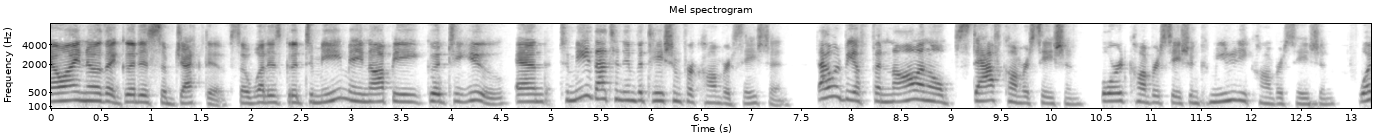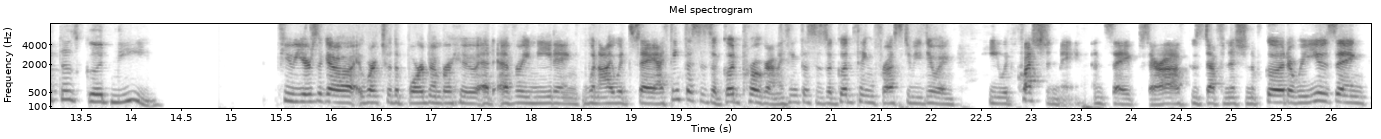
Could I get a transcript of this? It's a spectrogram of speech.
Now, I know that good is subjective. So, what is good to me may not be good to you. And to me, that's an invitation for conversation. That would be a phenomenal staff conversation, board conversation, community conversation. What does good mean? A few years ago, I worked with a board member who, at every meeting, when I would say, I think this is a good program, I think this is a good thing for us to be doing, he would question me and say, Sarah, whose definition of good are we using?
